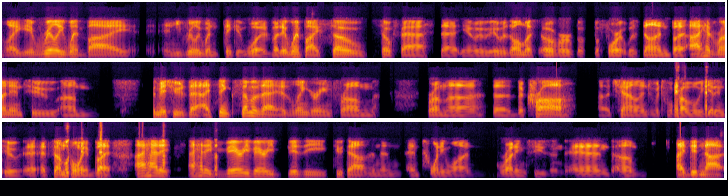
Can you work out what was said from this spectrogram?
Like it really went by, and you really wouldn't think it would, but it went by so so fast that you know it, it was almost over b- before it was done. But I had run into um, some issues that I think some of that is lingering from from uh, the the craw uh, challenge, which we'll probably get into at, at, some point. But I had a I had a very very busy 2021 running season, and um, I did not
